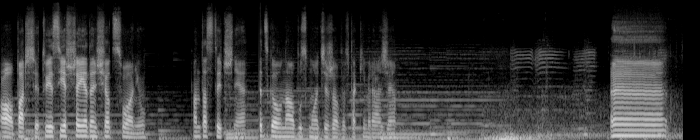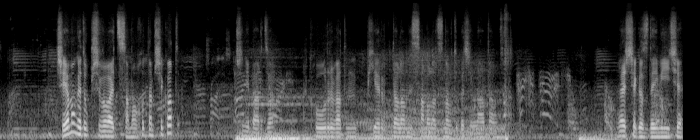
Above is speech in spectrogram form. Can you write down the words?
O, patrzcie, tu jest jeszcze jeden się odsłonił. Fantastycznie. Let's go na obóz młodzieżowy w takim razie. Eee, czy ja mogę tu przywołać samochód na przykład? Czy nie bardzo? A kurwa, ten pierdolony samolot znowu tu będzie latał. Weźcie go, zdejmijcie.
